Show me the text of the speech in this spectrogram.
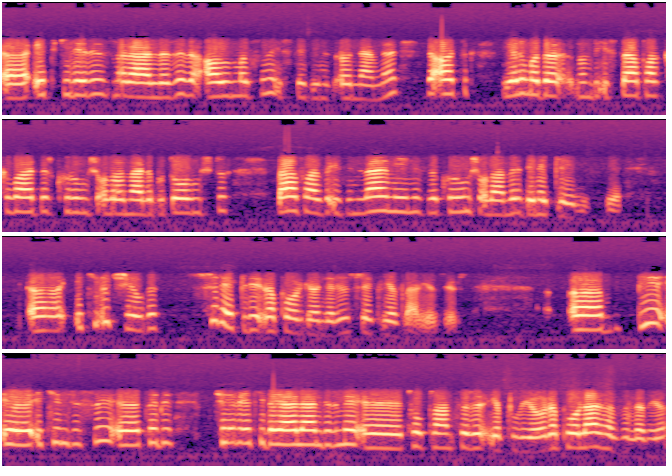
E, etkileri, zararları ve alınmasını istediğimiz önlemler ve artık Yarımada'nın bir istihap hakkı vardır. Kurulmuş olanlarla bu dolmuştur. Daha fazla izin vermeyiniz ve kurulmuş olanları denetleyiniz diye. 2-3 e, yıldır sürekli rapor gönderiyoruz, sürekli yazılar yazıyoruz. E, bir e, ikincisi e, tabii çevre etki değerlendirme e, toplantıları yapılıyor, raporlar hazırlanıyor.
